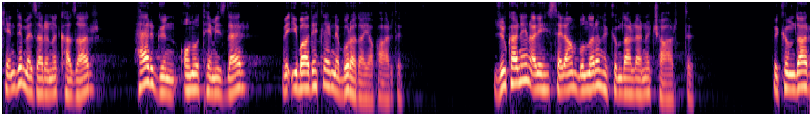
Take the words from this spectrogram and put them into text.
kendi mezarını kazar, her gün onu temizler ve ibadetlerini burada yapardı. Zülkarneyn aleyhisselam bunların hükümdarlarını çağırttı. Hükümdar,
